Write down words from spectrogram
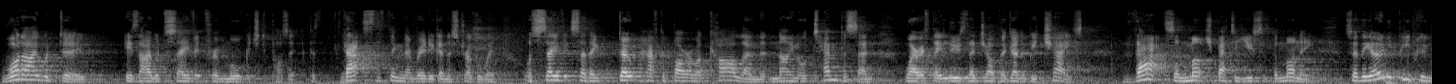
what I would do is I would save it for a mortgage deposit because that's the thing they're really going to struggle with. Or save it so they don't have to borrow a car loan at 9 or 10%, where if they lose their job, they're going to be chased. That's a much better use of the money. So the only people who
